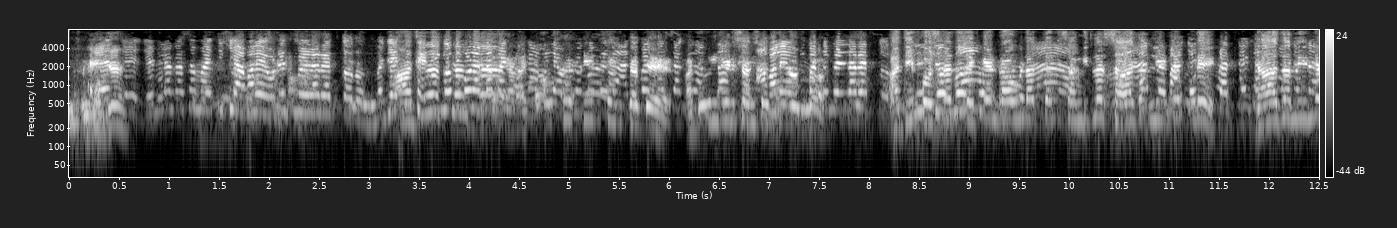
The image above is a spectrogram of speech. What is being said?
okay एजंटला कसं माहिती की आम्हाला एवढेच मिळणार आहेत करून म्हणजे आधी पोस्टात सेकंड राऊंडला त्यांनी सांगितलं सहा हजार लीड पुढे. दहा हजार लीडने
